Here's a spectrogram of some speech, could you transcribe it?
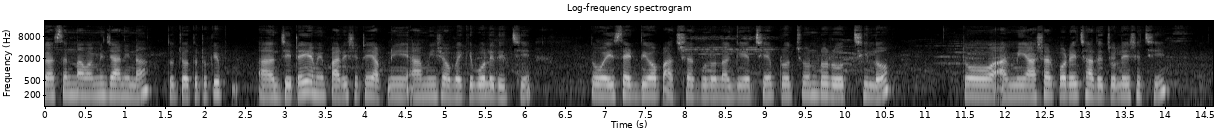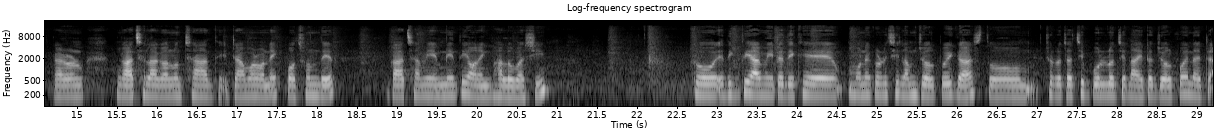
গাছের নাম আমি জানি না। তো যতটুকু যেটাই আমি পারি সেটাই আপনি, আমি সবাইকে বলে দিচ্ছি। তো এই সাইড দিয়েও পাঁচ শাকগুলো লাগিয়েছে। প্রচণ্ড রোদ ছিল। তো আমি আসার পরে ছাদে চলে এসেছি। কারণ গাছ লাগানো ছাদ, এটা আমার অনেক পছন্দের। গাছ আমি এমনিতেই অনেক ভালোবাসি। তো এদিক দিয়ে আমি এটা দেখে মনে করেছিলাম জলপই গাছ। তো ছোটো চাচি বলল যে, না, এটা জলপই না, এটা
